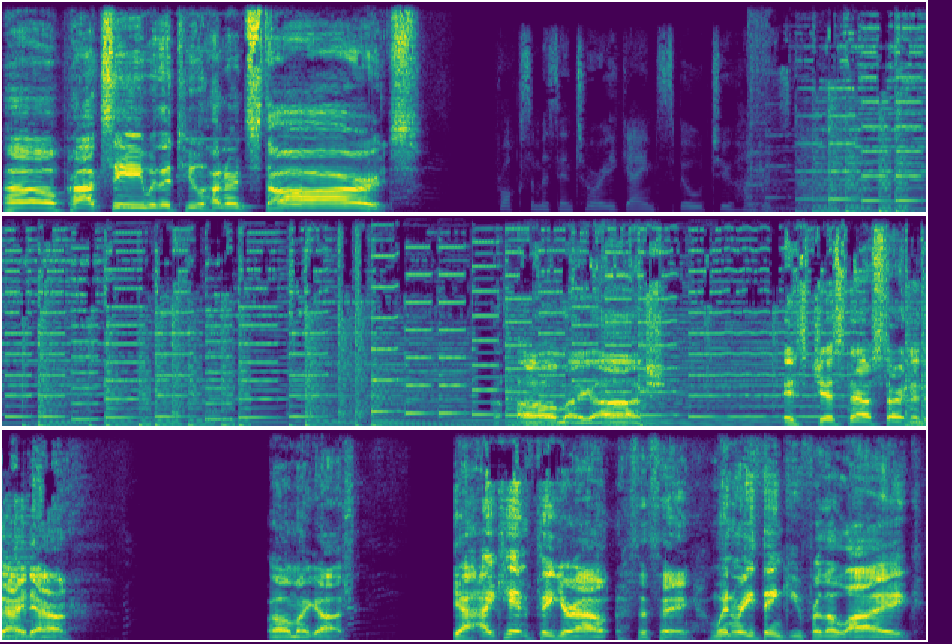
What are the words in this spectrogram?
Oh, Proxy with a 200 stars. Proxima Centauri game spilled 200 stars. Oh my gosh. It's just now starting to die down. Oh my gosh. Yeah, I can't figure out the thing. Winry, thank you for the like.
